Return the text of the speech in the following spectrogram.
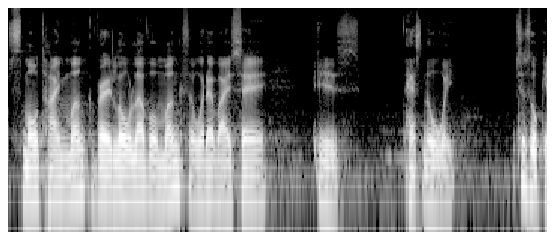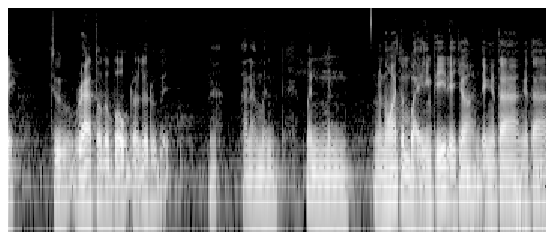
small-time monk, very low-level monk, so whatever I say is has no weight. It's just okay to rattle the boat a little bit. Dạ. Thành là mình mình mình nói tầm bậy một tí để cho để người ta người ta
